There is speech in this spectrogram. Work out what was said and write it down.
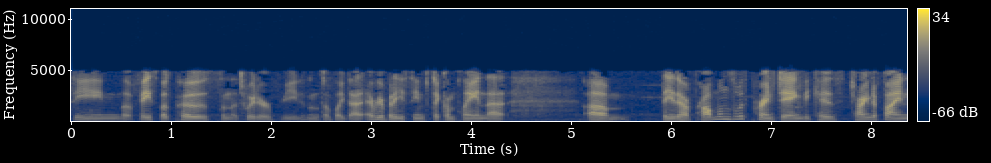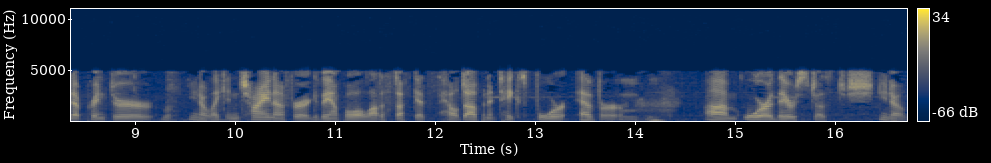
seeing the Facebook posts and the Twitter feeds and stuff like that. Everybody seems to complain that um, they either have problems with printing because trying to find a printer, you know, like in China, for example, a lot of stuff gets held up and it takes forever. Mhm. Um, or there's just sh- you know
